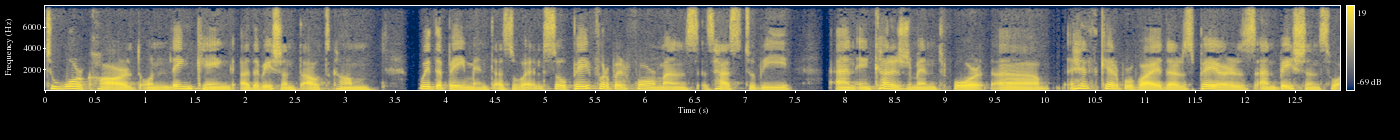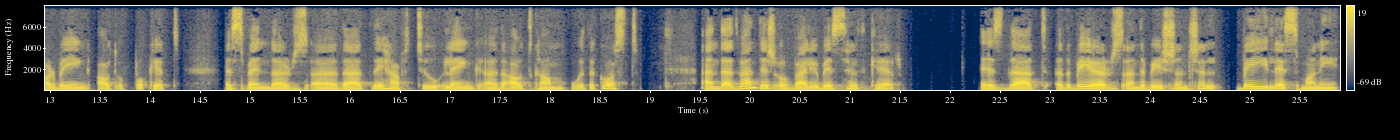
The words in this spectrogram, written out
to work hard on linking uh, the patient outcome with the payment as well. So pay for performance has to be an encouragement for uh, healthcare providers, payers, and patients who are paying out of pocket spenders uh, that they have to link uh, the outcome with the cost. And the advantage of value-based healthcare is that the payers and the patient shall pay less money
